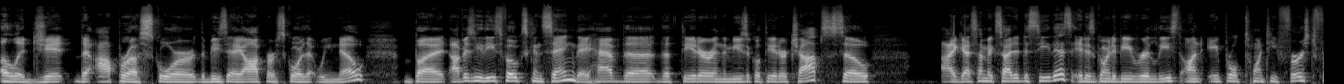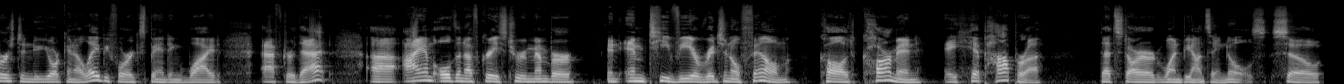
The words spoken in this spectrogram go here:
a legit the opera score, the Bizet opera score that we know. But obviously these folks can sing. They have the the theater and the musical theater chops. So I guess I'm excited to see this. It is going to be released on April 21st, first in New York and LA before expanding wide after that. Uh, I am old enough, Grace, to remember an MTV original film called Carmen, a hip opera that starred one Beyonce Knowles. So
